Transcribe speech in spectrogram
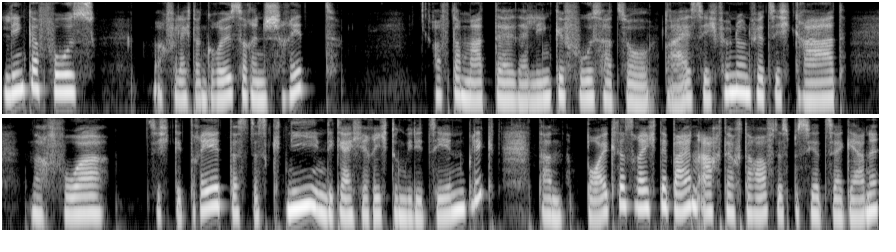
Linker Fuß, mach vielleicht einen größeren Schritt auf der Matte. Der linke Fuß hat so 30, 45 Grad nach vor sich gedreht, dass das Knie in die gleiche Richtung wie die Zehen blickt. Dann beug das rechte Bein. Achte auch darauf, das passiert sehr gerne,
